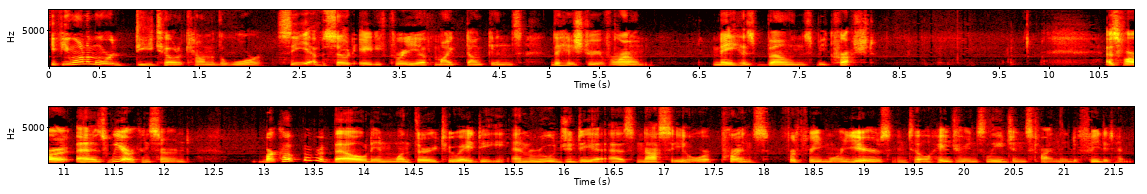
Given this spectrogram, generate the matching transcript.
If you want a more detailed account of the war, see episode 83 of Mike Duncan's The History of Rome. May his bones be crushed. As far as we are concerned, Bar Kokhba rebelled in 132 AD and ruled Judea as Nasi, or prince, for three more years, until Hadrian's legions finally defeated him.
